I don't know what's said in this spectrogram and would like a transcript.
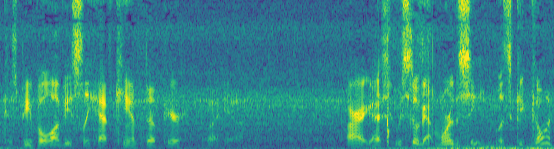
because people obviously have camped up here. But yeah. All right, guys, we still got more to see. Let's get going.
